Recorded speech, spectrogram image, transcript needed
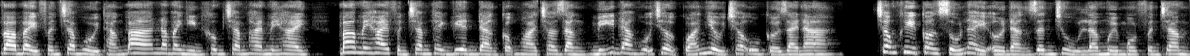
và 7% hồi tháng 3 năm 2022. 32% thành viên Đảng Cộng Hòa cho rằng Mỹ đang hỗ trợ quá nhiều cho Ukraine, trong khi con số này ở Đảng Dân Chủ là 11%.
